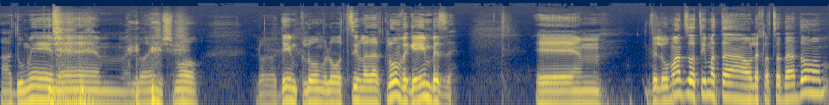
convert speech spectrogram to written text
האדומים, הם, אלוהים ישמור, לא יודעים כלום ולא רוצים לדעת כלום וגאים בזה. אמ, ולעומת זאת, אם אתה הולך לצד האדום,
